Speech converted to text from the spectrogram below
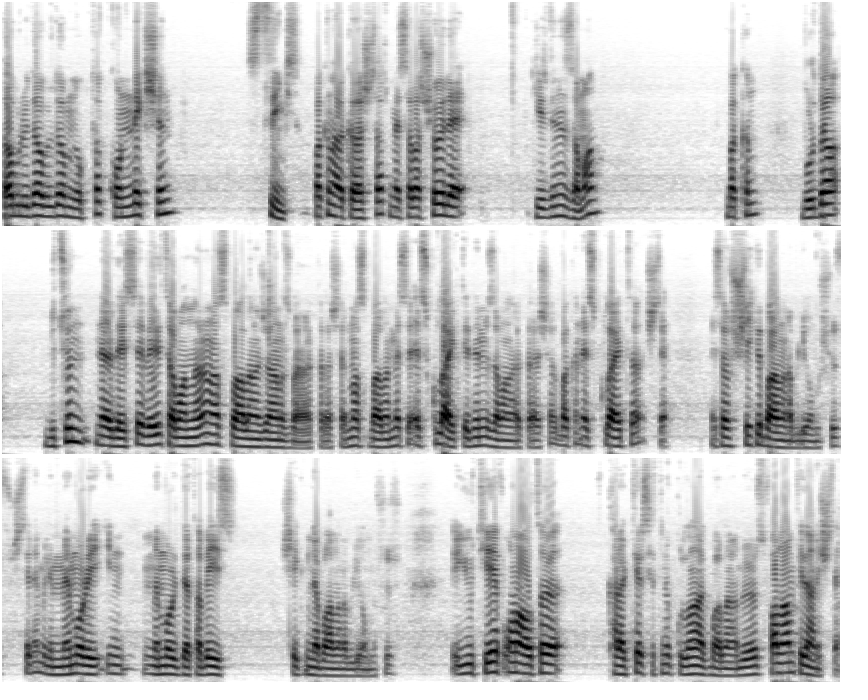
www.connection strings. Bakın arkadaşlar mesela şöyle girdiğiniz zaman bakın burada bütün neredeyse veri tabanlarına nasıl bağlanacağınız var arkadaşlar. Nasıl bağlan? Mesela SQLite dediğimiz zaman arkadaşlar bakın SQLite'a işte mesela şu şekilde bağlanabiliyormuşuz. İşte ne bileyim memory in memory database şeklinde bağlanabiliyormuşuz. E, UTF-16 karakter setini kullanarak bağlanabiliyoruz falan filan işte.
